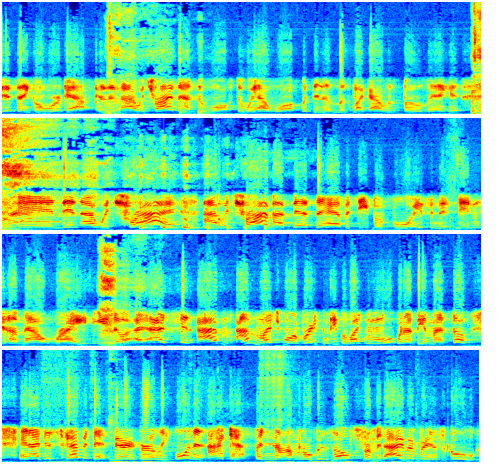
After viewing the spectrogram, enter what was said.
this ain't gonna work out. Because I would try not to walk the way I walk, but then it looked like I was bow-legged. And then I would try, I would try my best to have a deeper voice, and it didn't come out right. You know, I, I said I'm I'm much more embracing. People like me more when I be myself. And I discovered that very early on, and I got phenomenal results from it. I remember in school,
